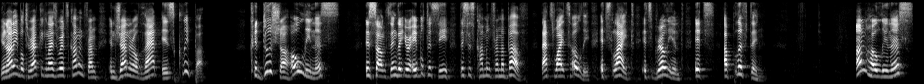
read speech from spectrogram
you're not able to recognize where it's coming from, in general, that is klipa. Kedusha, holiness, is something that you're able to see this is coming from above. That's why it's holy. It's light, it's brilliant, it's uplifting. Unholiness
